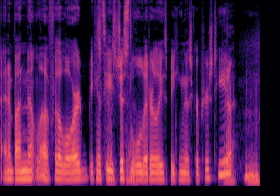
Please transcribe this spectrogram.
an abundant love for the lord because good, he's just yeah. literally speaking the scriptures to you Yeah. Mm.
